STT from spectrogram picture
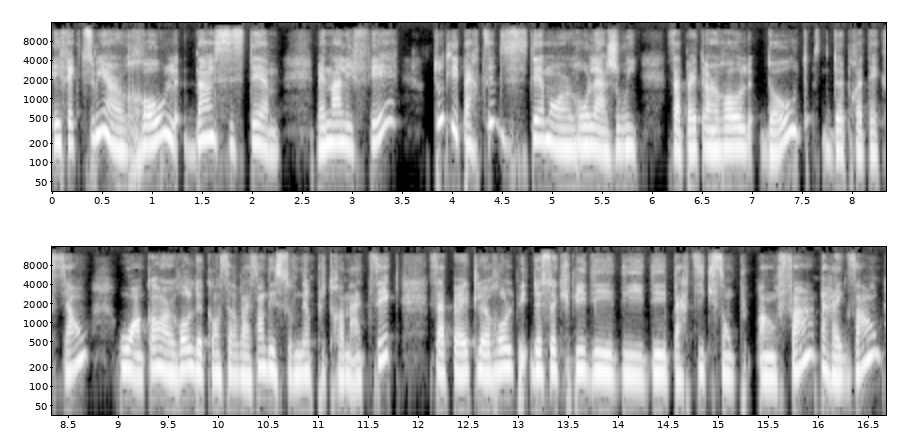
effectuer un rôle dans le système. Mais dans les faits, toutes les parties du système ont un rôle à jouer. Ça peut être un rôle d'hôte, de protection, ou encore un rôle de conservation des souvenirs plus traumatiques. Ça peut être le rôle de s'occuper des, des, des parties qui sont enfants, par exemple.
